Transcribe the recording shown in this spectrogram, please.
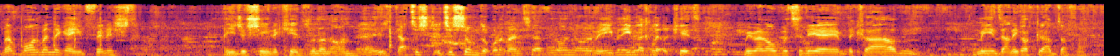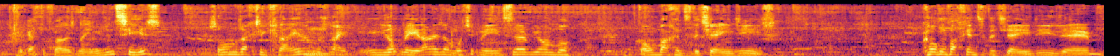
when, when the game finished, and you just seen the kids running on. uh, It that just it just summed up what it meant to everyone. You know what I mean? Even even like little kids. We went over to the um, the crowd, and me and Danny got grabbed off. I forget the fella's name. He was in tears. Someone was actually crying. I was like, you don't realise how much it means to everyone, but going back into the changes, going back into the changes. Um,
